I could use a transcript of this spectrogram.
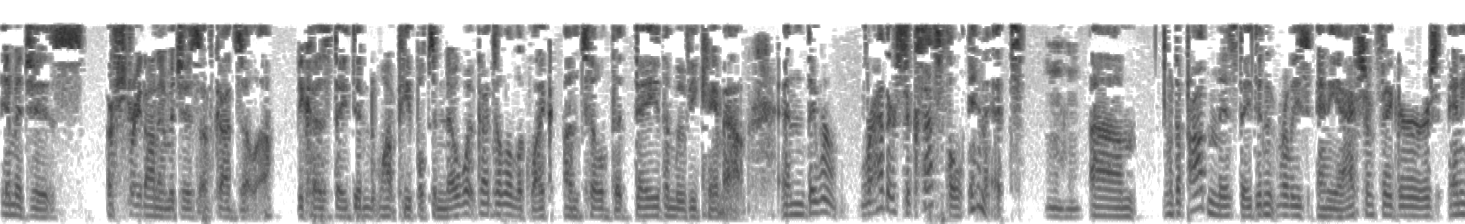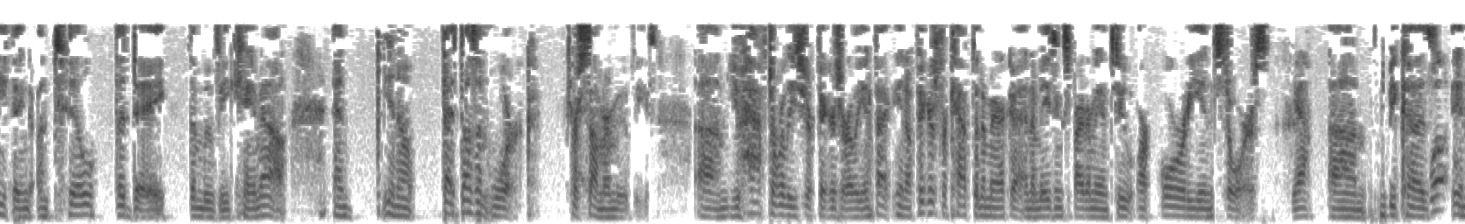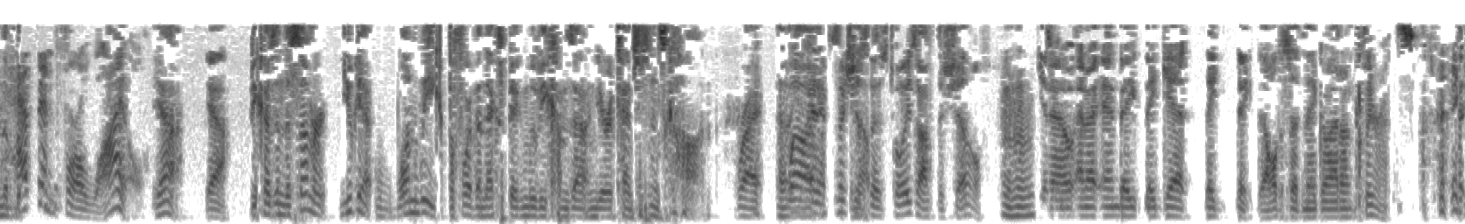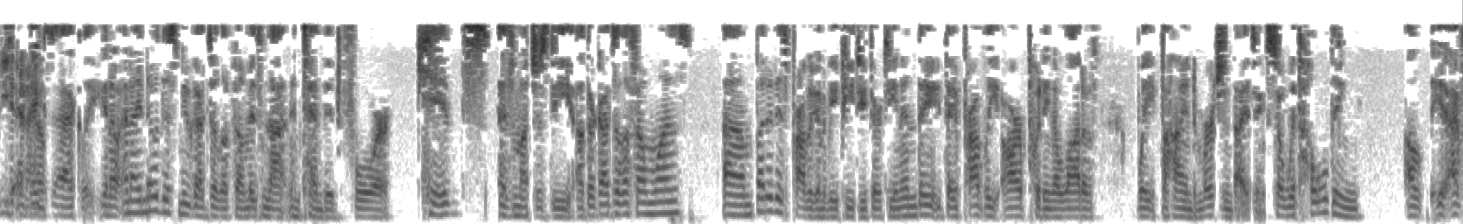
images or straight on images of Godzilla because they didn't want people to know what Godzilla looked like until the day the movie came out, and they were rather successful in it. Mm-hmm. Um, the problem is they didn't release any action figures, anything until the day the movie came out, and you know that doesn't work for summer movies. Um, you have to release your figures early. In fact, you know figures for Captain America and Amazing Spider-Man 2 are already in stores. Yeah. Um, because Well, in the have been for a while. yeah Yeah. because in the summer you get one week before the next big movie comes out and your attention's gone. Right. Uh, well, and it pushes no. those toys off the shelf. Mm-hmm. You know, and I- and they they get they they all of a sudden they go out on clearance. yeah, know? exactly. You know, and I know this new Godzilla film is not intended for kids as much as the other Godzilla film was, um, but it is probably going to be PG-13, and they they probably are putting a lot of weight behind merchandising. So withholding, uh,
